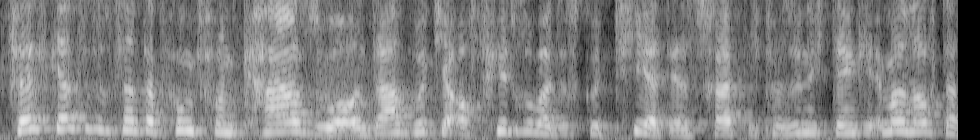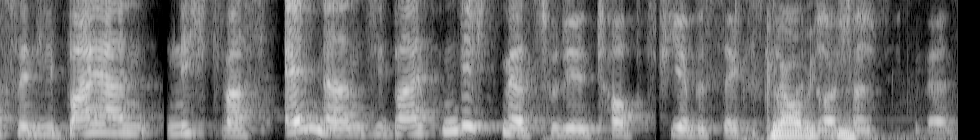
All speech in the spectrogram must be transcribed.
Vielleicht ein ganz interessanter Punkt von Kasur, und da wird ja auch viel drüber diskutiert. Er schreibt, ich persönlich denke immer noch, dass wenn die Bayern nicht was ändern, sie bald nicht mehr zu den Top 4 bis 6 Glaub ich Deutschland ziehen werden.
